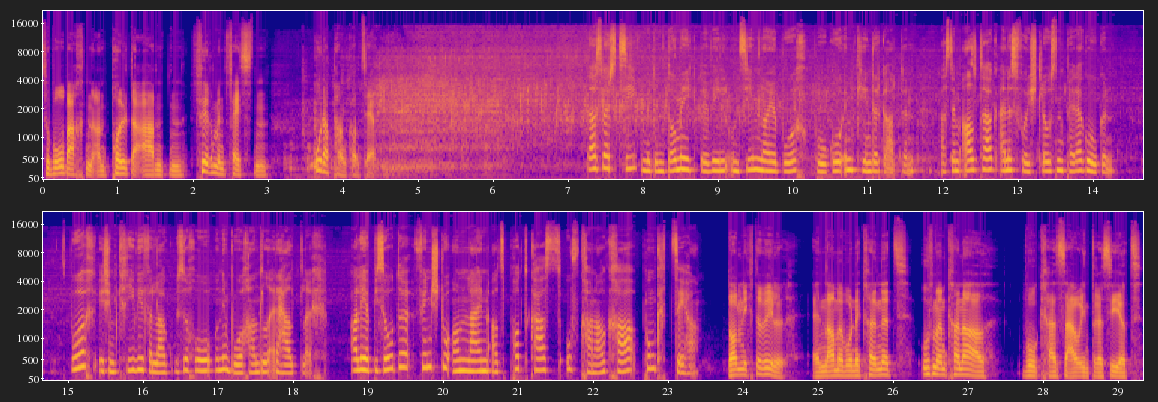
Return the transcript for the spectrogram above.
zu beobachten an Polterabenden, Firmenfesten oder Punkkonzerten. Das wär's mit dem Dominique Deville und seinem neuen Buch Pogo im Kindergarten aus dem Alltag eines furchtlosen Pädagogen. Das Buch ist im Kiwi Verlag herausgekommen und im Buchhandel erhältlich. Alle Episoden findest du online als Podcasts auf kanalk.ch. Dominique Deville, ein Name, den ihr kennt, auf meinem Kanal, wo keine Sau interessiert.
